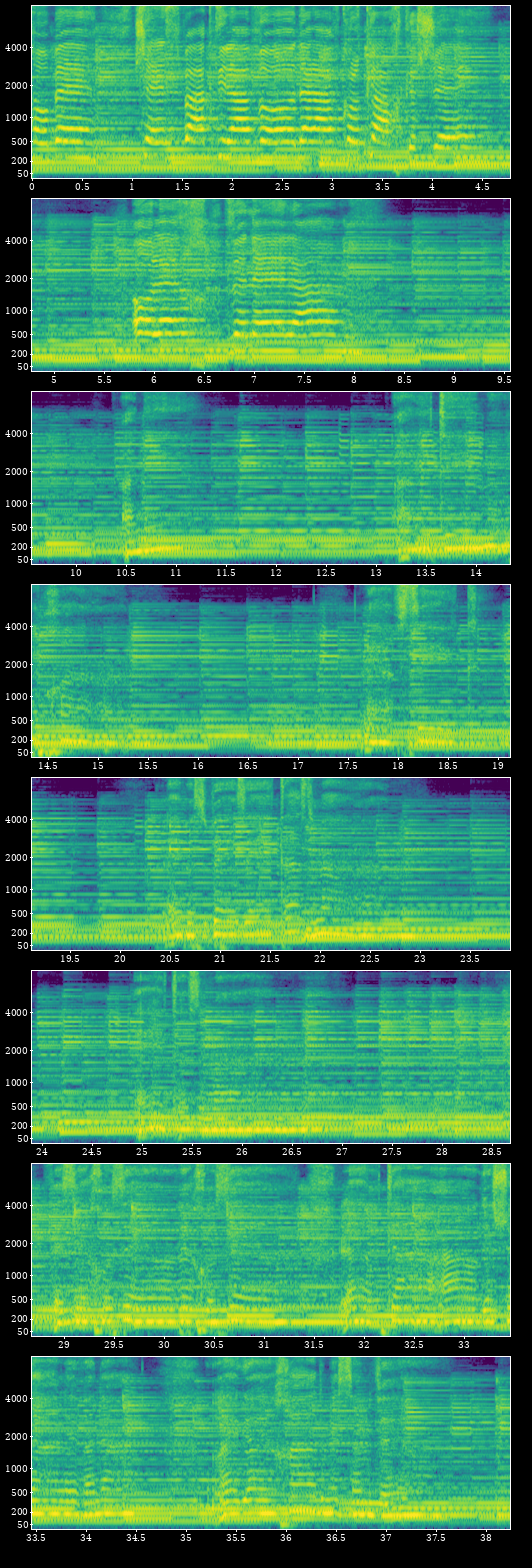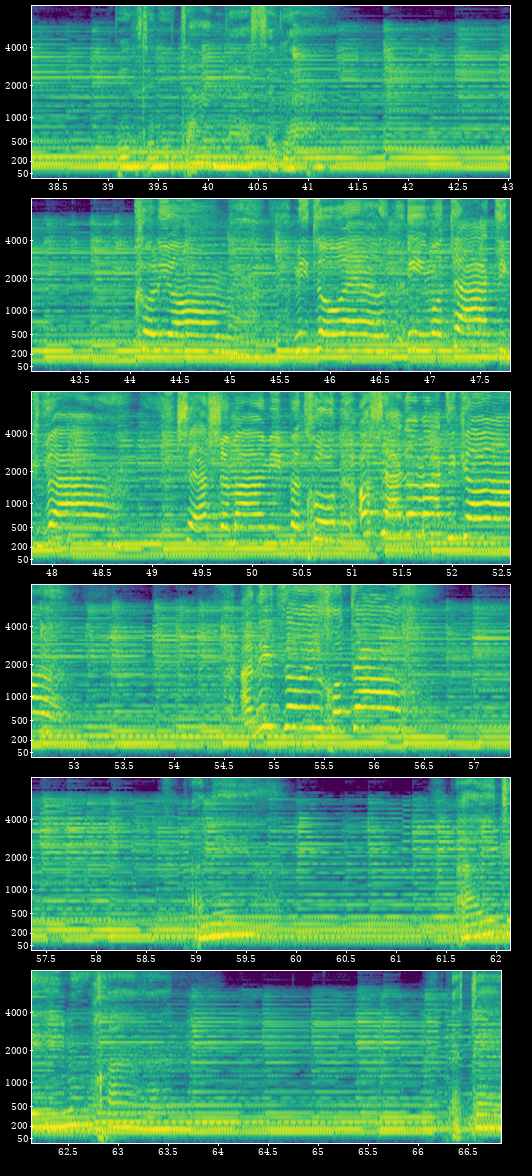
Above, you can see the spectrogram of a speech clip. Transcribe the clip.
כך הרבה, שהספקתי לעבוד עליו כל כך קשה, הולך ונעלם. לאותה הרגשה לבנה, רגע אחד מסנוור, בלתי ניתן להשגה. כל יום מתעורר עם אותה תקווה שהשמיים ייפתחו או שהאדמה תיקרע אני צריך אותך.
